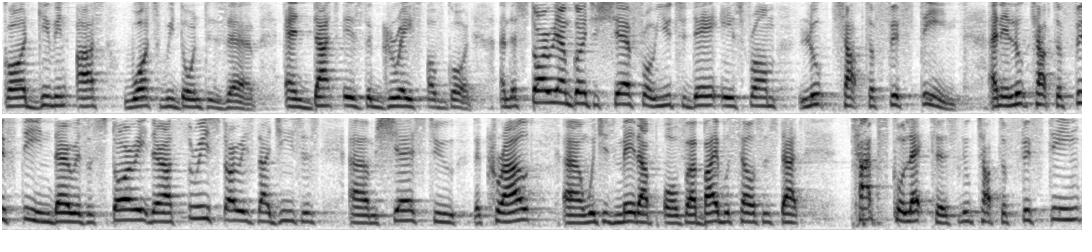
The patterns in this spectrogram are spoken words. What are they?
God giving us what we don't deserve. And that is the grace of God. And the story I'm going to share for you today is from Luke chapter 15. And in Luke chapter 15, there is a story. There are three stories that Jesus um, shares to the crowd, uh, which is made up of, uh, Bible tells us that tax collectors, Luke chapter 15,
